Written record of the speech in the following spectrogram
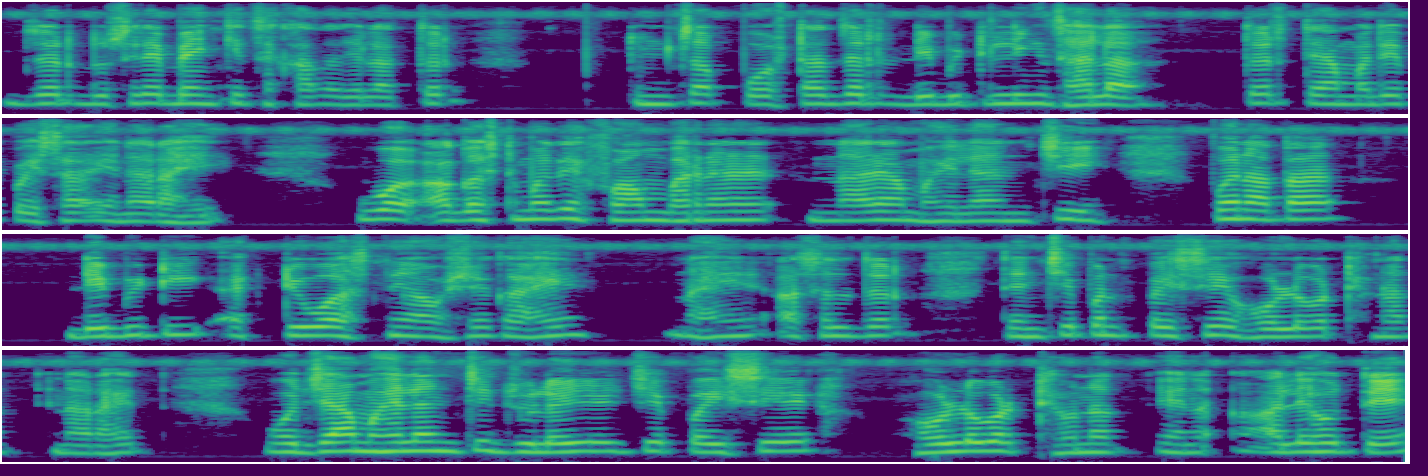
जर दुसऱ्या बँकेचा खाता दिला तर तुमचा पोस्टात जर डेबिट लिंक झाला तर त्यामध्ये पैसा येणार आहे. व ऑगस्टमध्ये फॉर्म भरणाऱ्या महिलांची पण आता डेबिटी ॲक्टिव्ह असणे आवश्यक आहे नाही असेल तर त्यांचे पण पैसे होल्डवर ठेवण्यात येणार आहेत. व ज्या महिलांचे जुलैचे पैसे होल्डवर ठेवण्यात येण आले होते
